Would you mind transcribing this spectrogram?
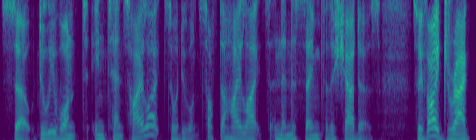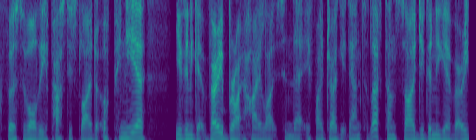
So do we want intense highlights or do we want softer highlights? And then the same for the shadows. So if I drag, first of all, the opacity slider up in here, you're going to get very bright highlights in there. If I drag it down to left-hand side, you're going to get very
